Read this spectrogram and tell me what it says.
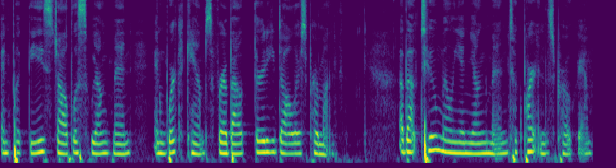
and put these jobless young men in work camps for about $30 per month. About 2 million young men took part in this program.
